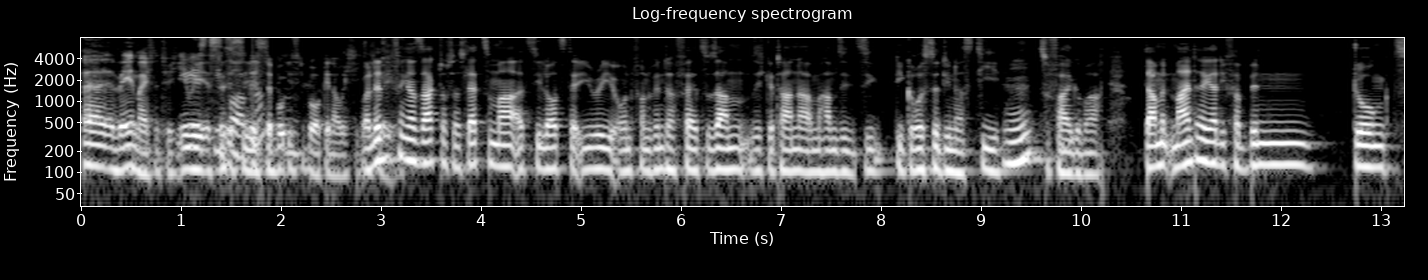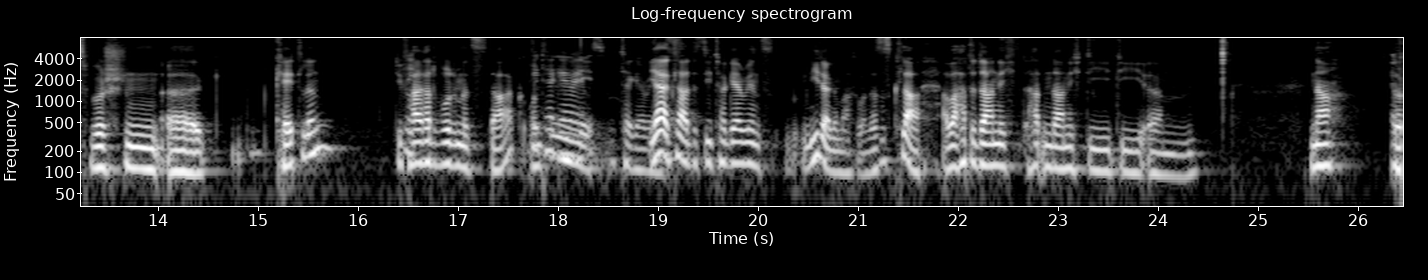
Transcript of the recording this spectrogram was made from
Äh, Vale meine ich natürlich. Erie ist, ist, die, ist, ist, die Burg, genau richtig. Weil Littlefinger sagt doch, das letzte Mal, als die Lords der Erie und von Winterfell zusammen sich getan haben, haben sie die, die größte Dynastie mhm. zu Fall gebracht. Damit meint er ja die Verbindung zwischen äh, Caitlin, die verheiratet wurde mit Stark. Die und Targaryens. Nee, Targaryens. Ja, klar, dass die Targaryens niedergemacht wurden, das ist klar. Aber hatte da nicht, hatten da nicht die, die ähm, na,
